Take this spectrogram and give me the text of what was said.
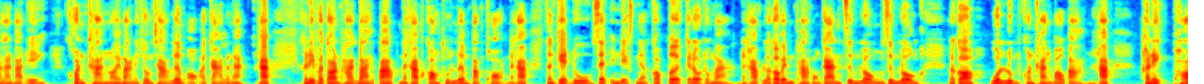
17,719 ล้านบาทเอง ค่อนข้างน้อยมากในช่วงเช้าเริ่มออกอาการแล้วนะครับคราวนี้พอตอนภาคบ่ายปั๊บนะครับกองทุนเริ่มปรับพอร์ตนะครับสังเกตดู SET Index เนี่ยก็เปิดกระโดดลงมานะครับแล้วก็เป็นภาพของการซึมลงซึมลง แล้วก็ volume ค่อนข้างเบาบางนะครับคราวนี้พอ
